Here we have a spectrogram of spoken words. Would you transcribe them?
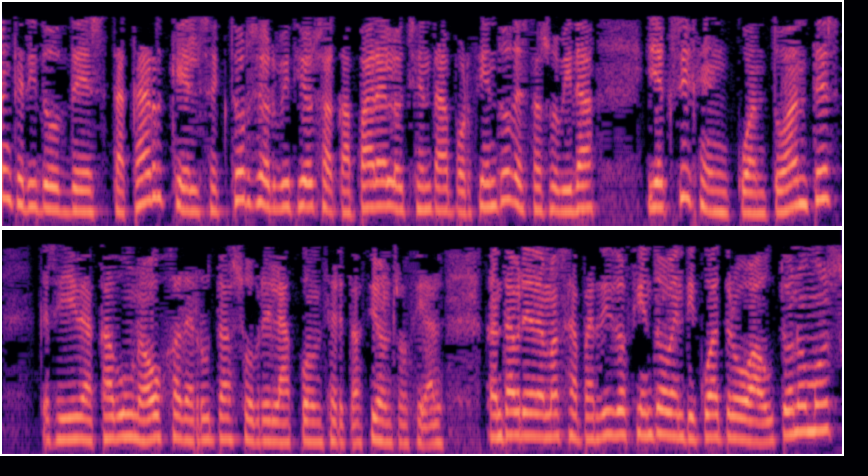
han querido destacar que el sector servicios acapara el 80% de esta subida y exigen cuanto antes que se lleve a cabo una hoja de ruta sobre la concertación social. Cantabria además ha perdido 124 autónomos,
